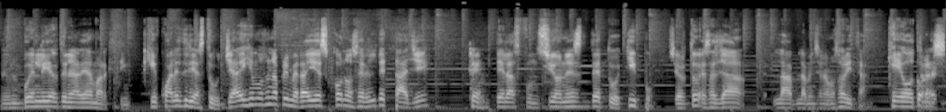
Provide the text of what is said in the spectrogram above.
un buen líder de un área de marketing. ¿Qué, ¿Cuáles dirías tú? Ya dijimos una primera y es conocer el detalle de las funciones de tu equipo, ¿cierto? Esa ya la, mencionamos ahorita. ¿Qué otras?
